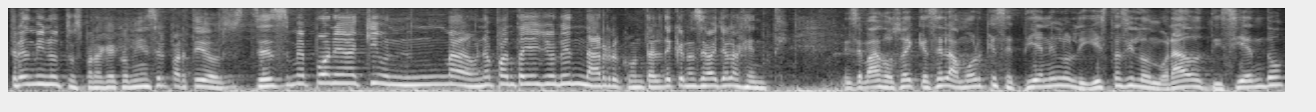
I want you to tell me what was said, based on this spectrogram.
tres minutos para que comience el partido. Usted me pone aquí una pantalla, yo le narro con tal de que no se vaya la gente. Dice más José, que es el amor que se tienen los liguistas y los morados, diciendo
